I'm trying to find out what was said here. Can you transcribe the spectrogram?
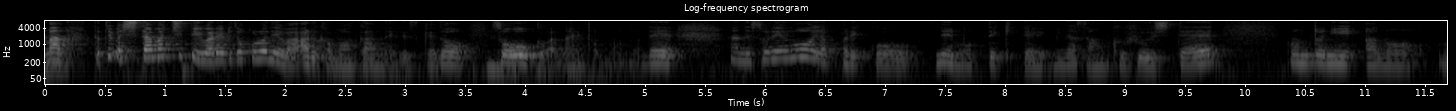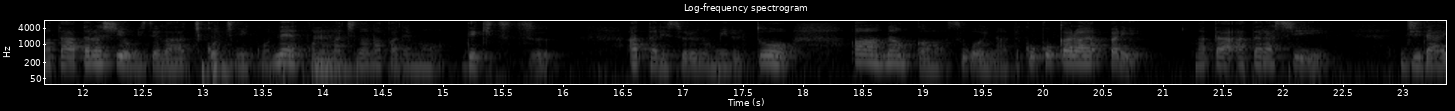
まあ例えば下町って言われるところではあるかもわかんないですけど、うん。そう多くはないと思うのでなんでそれをやっぱりこうね持ってきて皆さん工夫して本当にあのまた新しいお店があちこちにこうねこの街の中でもできつつあったりするのを見ると、ああなんかすごいなってここからやっぱりまた新しい時代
